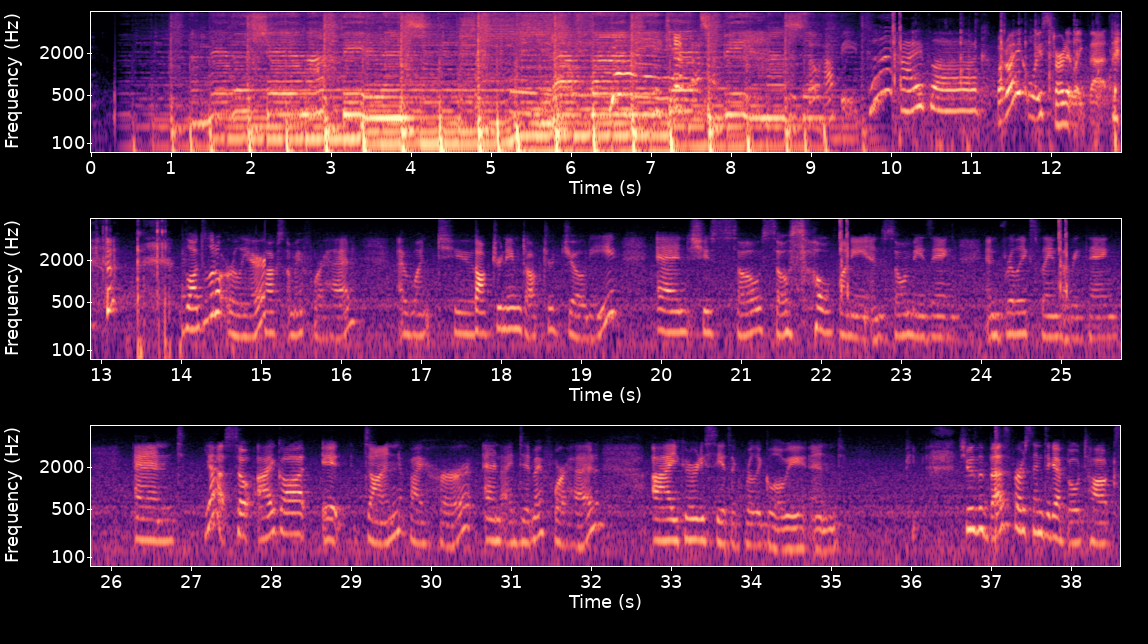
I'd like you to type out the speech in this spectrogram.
Why do I always start it like that? I vlogged a little earlier. Box on my forehead. I went to doctor named Dr. Jodi and she's so so so funny and so amazing and really explains everything and yeah so I got it done by her and I did my forehead uh, you can already see it's like really glowy and she was the best person to get Botox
